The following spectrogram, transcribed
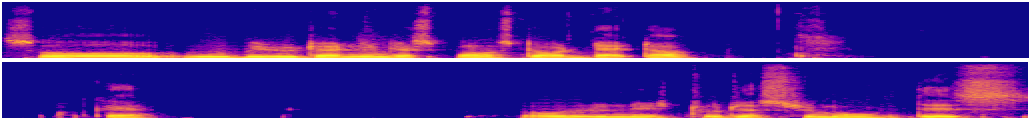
so we'll be returning response.data okay. So we need to just remove this.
